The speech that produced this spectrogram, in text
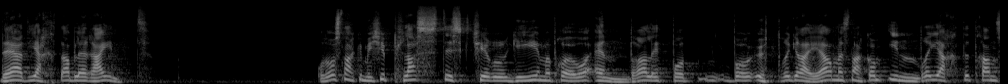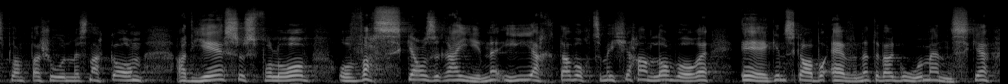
Det er at hjertet blir rent. Og Da snakker vi ikke plastisk kirurgi, vi prøver å endre litt på, på, ytre greier. Vi snakker om indre hjertetransplantasjon. Vi snakker om at Jesus får lov å vaske oss rene i hjertet vårt, som ikke handler om våre egenskaper og evne til å være gode mennesker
